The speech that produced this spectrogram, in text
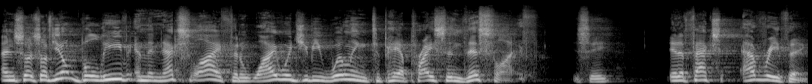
And so, so if you don't believe in the next life, then why would you be willing to pay a price in this life? You see, it affects everything.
